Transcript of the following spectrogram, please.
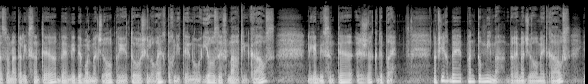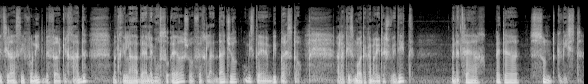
הייתה סונטה לפסנתר במי במול מג'ור, פרי עטו של אורח תוכניתנו יוזף מרטין קראוס, ניגן בפסנתר ז'אק דה פרה. נמשיך בפנטומימה ברה מג'ור מאת קראוס, יצירה סימפונית בפרק אחד, מתחילה באלגרו סוער שהופך לאדג'ו ומסתיים בפרסטו. על התזמורת הקאמרית השוודית, מנצח פטר סונדקוויסט.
